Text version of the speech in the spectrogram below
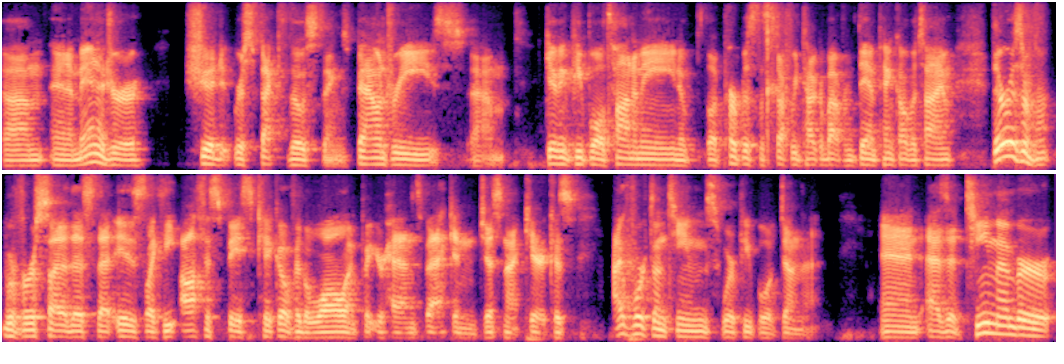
um, and a manager should respect those things, boundaries, um, giving people autonomy. You know, the purpose, the stuff we talk about from Dan Pink all the time. There is a reverse side of this that is like the office space kick over the wall and put your hands back and just not care. Because I've worked on teams where people have done that. And as a team member,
